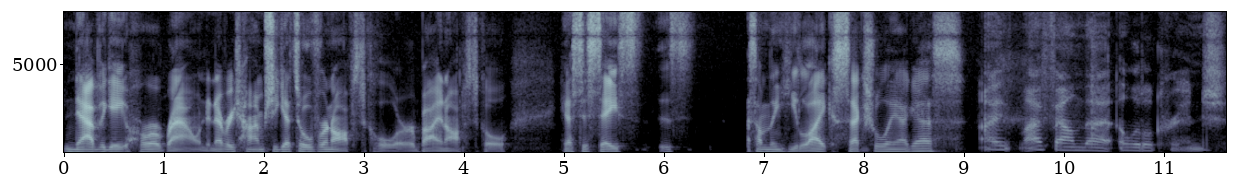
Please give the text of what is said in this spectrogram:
navigate her around. And every time she gets over an obstacle or by an obstacle he has to say something he likes sexually i guess I I found that a little cringe.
